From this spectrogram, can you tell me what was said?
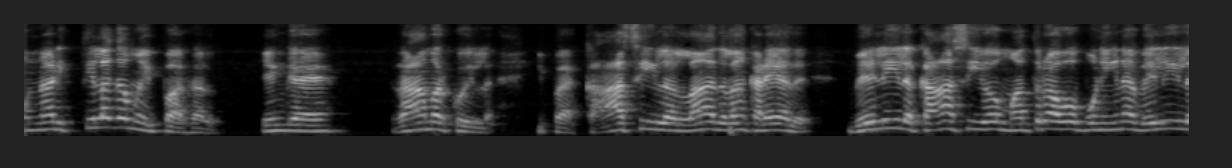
முன்னாடி திலகம் வைப்பார்கள். எங்க? ராமர் கோயில்ல. இப்ப காசில எல்லாம் இதெல்லாம் கிடையாது. வெளியில காசியோ மதுராவோ போனீங்கன்னா வெளியில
